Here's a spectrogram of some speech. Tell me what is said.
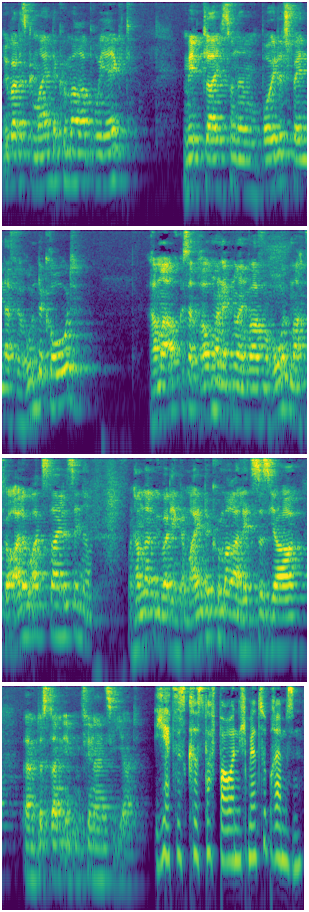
über das Gemeindekümmererprojekt mit gleich so einem Beutelspender für Hundekot. Haben wir auch gesagt, braucht man nicht nur in Waffenrot, macht für alle Ortsteile Sinn. Und haben dann über den Gemeindekümmerer letztes Jahr ähm, das dann eben finanziert. Jetzt ist Christoph Bauer nicht mehr zu bremsen.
